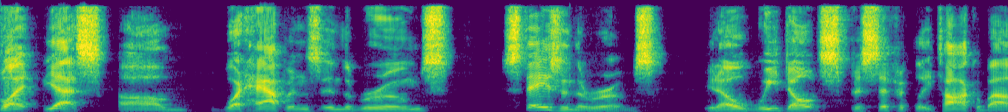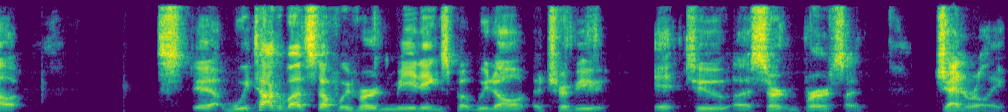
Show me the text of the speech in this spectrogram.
but yes, um, what happens in the rooms stays in the rooms. You know, we don't specifically talk about. We talk about stuff we've heard in meetings, but we don't attribute it to a certain person. Generally,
